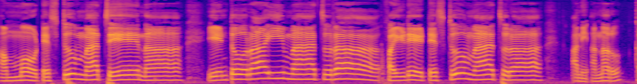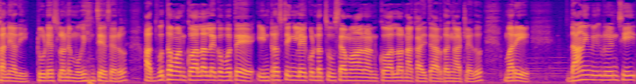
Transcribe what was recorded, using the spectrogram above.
అమ్మో టెస్ట్ మ్యాచేనా? ఏంటో రా ఈ మ్యాచ్ రా ఫైవ్ డే టెస్ట్ మ్యాచ్ రా అని అన్నారు. కానీ అది టూ డేస్లోనే ముగించేశారు. అద్భుతం అనుకోవాలా లేకపోతే ఇంట్రెస్టింగ్ లేకుండా చూసామా అని అనుకోవాలా నాకు అయితే అర్థం కావట్లేదు. మరి దాని గురించి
